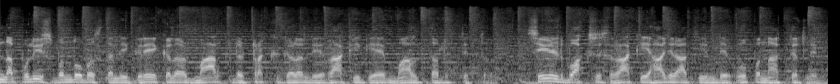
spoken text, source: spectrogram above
ಇಂದ ಪೊಲೀಸ್ ಬಂದೋಬಸ್ತ್ನಲ್ಲಿ ಗ್ರೇ ಕಲರ್ಡ್ ಮಾರ್ಕ್ಡ್ ಟ್ರಕ್ಗಳಲ್ಲಿ ರಾಕಿಗೆ ಮಾಲ್ ತರುತ್ತಿತ್ತು. ಸೀಲ್ಡ್ ಬಾಕ್ಸಸ್ ರಾಕಿ ಹಾಜರಾತಿ ಇಲ್ಲದೆ ಓಪನ್ ಆಗ್ತಿರ್ಲಿಲ್ಲ.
